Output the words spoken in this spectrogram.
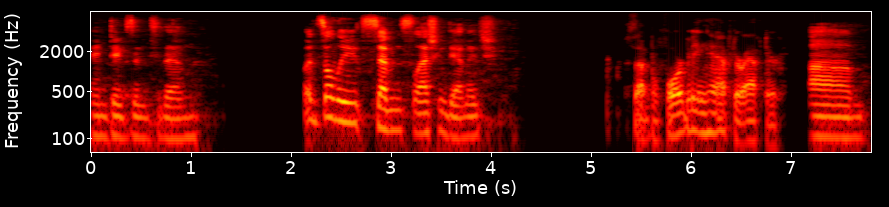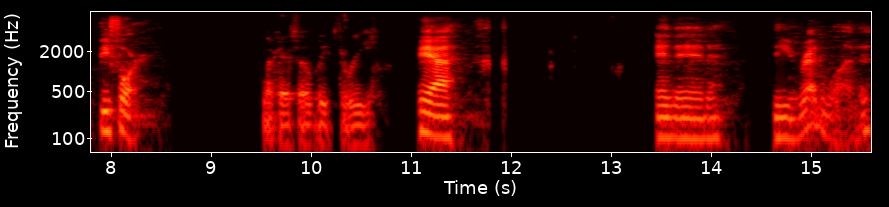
and digs into them. But it's only seven slashing damage. Is that before being halved or after? Um, before. Okay, so it'll be three. Yeah. And then the red one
